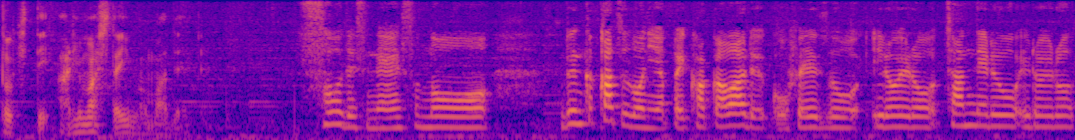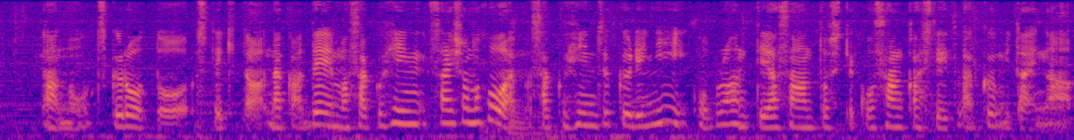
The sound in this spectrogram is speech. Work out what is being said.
時ってありました？今まで。そうですね。その文化活動にやっぱり関わるこうフェーズをいろいろチャンネルをいろいろあの作ろうとしてきた中で、まあ、作品最初の方は作品作りにこうボランティアさんとしてこう参加していただくみたいな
